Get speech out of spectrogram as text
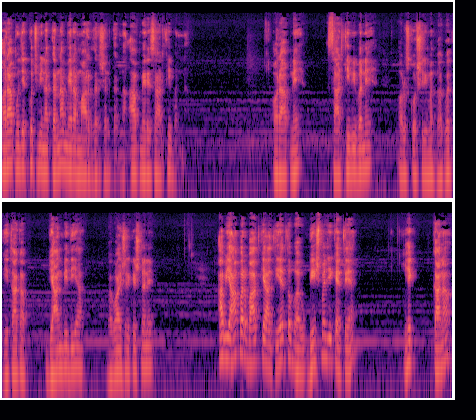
और आप मुझे कुछ भी ना करना, मेरा मार्गदर्शन करना, आप मेरे सारथी बनना। और आपने सारथी भी बने और उसको श्रीमद् भगवत गीता का ज्ञान भी दिया भगवान श्री कृष्ण ने। अब यहाँ पर बात क्या आती है? तो भीष्म जी कहते हैं, हे काना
